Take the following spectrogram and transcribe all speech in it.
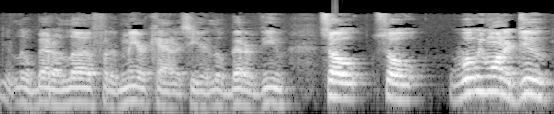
Get a little better love for the meerkatters here, a little better view. So, so what we want to do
